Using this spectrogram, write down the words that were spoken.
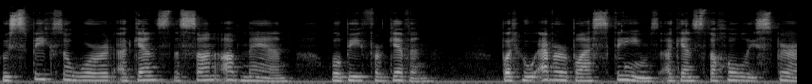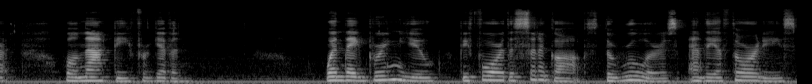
who speaks a word against the Son of Man will be forgiven, but whoever blasphemes against the Holy Spirit will not be forgiven. When they bring you before the synagogues, the rulers, and the authorities,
